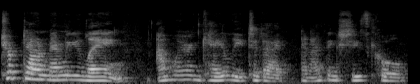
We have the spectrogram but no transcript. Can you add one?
Trip down memory lane. I'm wearing Kaylee today, and I think she's cool.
